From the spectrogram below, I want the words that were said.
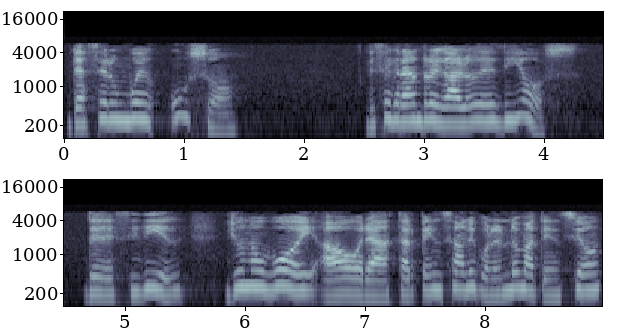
de hacer un buen uso de ese gran regalo de Dios, de decidir, yo no voy ahora a estar pensando y poniéndome atención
